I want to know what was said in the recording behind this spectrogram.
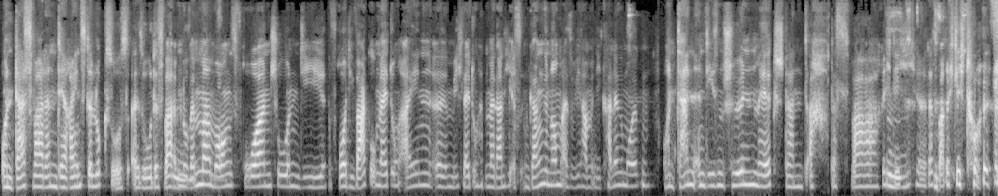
Und das war dann der reinste Luxus. Also das war im mhm. November morgens froren schon die, fror die Vakuumleitung ein. Äh, Milchleitung hatten wir gar nicht erst in Gang genommen. Also wir haben in die Kanne gemolken. Und dann in diesem schönen Melkstand, ach, das war richtig, mhm. Äh, das war richtig toll.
